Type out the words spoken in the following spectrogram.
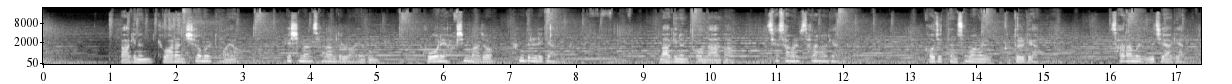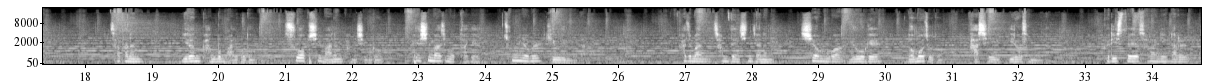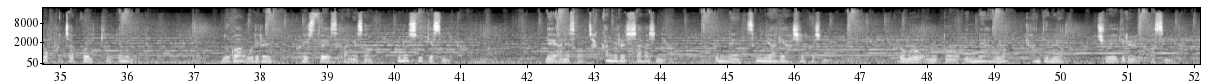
마귀는 교활한 실험을 통하여 회심한 사람들로 하여금 구원의 확신마저 흔들리게 합니다. 마귀는 더 나아가 세상을 사랑하게 합니다. 거짓된 소망을 붙들게 합니다. 사람을 의지하게 합니다. 사탄은 이런 방법 말고도 수없이 많은 방식으로 회심하지 못하게 총력을 기울입니다. 하지만 참된 신자는 시험과 유혹에 넘어져도 다시 일어섭니다. 그리스도의 사랑이 나를 꼭 붙잡고 있기 때문입니다. 누가 우리를 그리스도의 사랑에서 끊을 수 있겠습니까? 내 안에서 착한 일을 시작하신 이가 끝내 승리하게 하실 것입니다. 그러므로 오늘도 인내하며 견디며 주의 길을 걷습니다.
